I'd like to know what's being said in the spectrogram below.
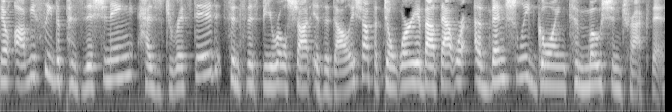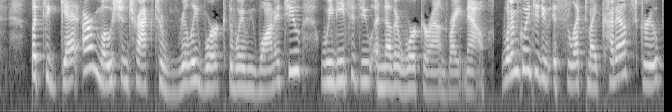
Now, obviously, the positioning has drifted since this B roll shot is a dolly shot, but don't worry about that. We're eventually going to motion track this. But to get our motion track to really work the way we want it to, we need to do another workaround right now. What I'm going to do is select my cutouts group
